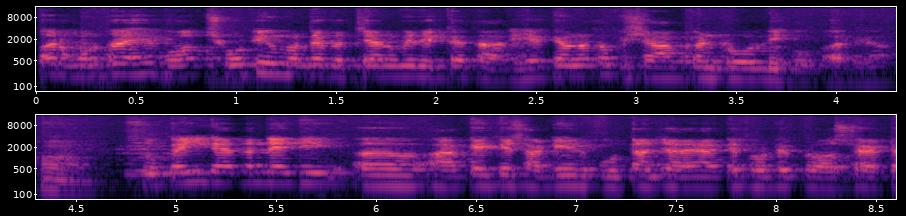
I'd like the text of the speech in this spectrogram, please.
ਪਰ ਹੁਣ ਤਾਂ ਇਹ ਬਹੁਤ ਛੋਟੀ ਉਮਰ ਦੇ ਬੱਚਿਆਂ ਨੂੰ ਵੀ ਦਿੱਕਤ ਆ ਰਹੀ ਹੈ ਕਿ ਉਹਨਾਂ ਤੋਂ ਪਿਸ਼ਾਬ ਕੰਟਰੋਲ ਨਹੀਂ ਹੋ ਪਾ ਰਿਹਾ। ਸੋ ਕਈ ਕਹਿ ਦਿੰਦੇ ਜੀ ਆ ਕੇ ਕਿ ਸਾਡੀਆਂ ਰਿਪੋਰਟਾਂ 'ਚ ਆਇਆ ਕਿ ਤੁਹਾਡੇ ਪ੍ਰੋਸਟੇਟ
